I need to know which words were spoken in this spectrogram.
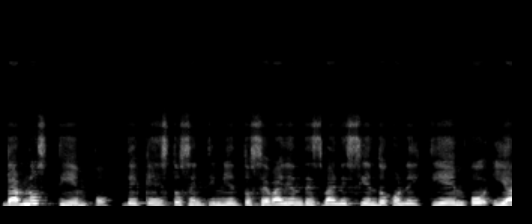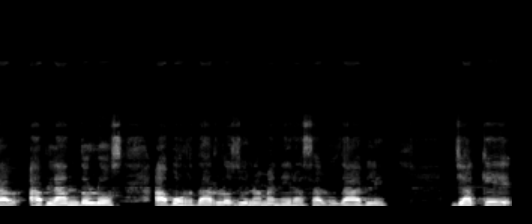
Darnos tiempo de que estos sentimientos se vayan desvaneciendo con el tiempo y hablándolos, abordarlos de una manera saludable, ya que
